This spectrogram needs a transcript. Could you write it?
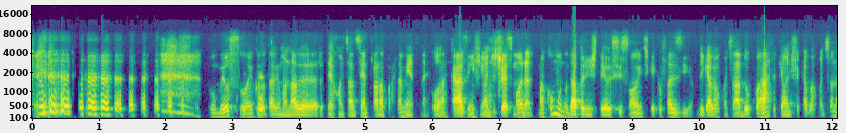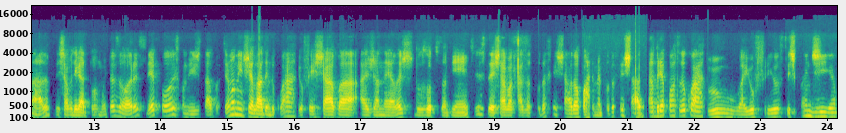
o meu sonho quando eu tava em Manaus era ter ar-condicionado central no apartamento, né? Ou na casa, enfim, onde eu estivesse morando. Mas como não dá pra gente ter esses sonhos, o que, que eu fazia? Ligava o ar-condicionado do quarto, que é onde ficava o ar-condicionado, deixava ligado por muitas horas. Depois, quando estava extremamente gelado dentro do quarto, eu fechava as janelas dos outros ambientes, deixava a casa toda fechada, o apartamento todo fechado, abria a porta do quarto. Uh, aí o frio se expandia.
